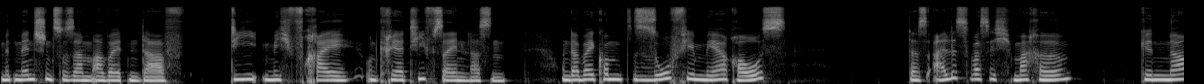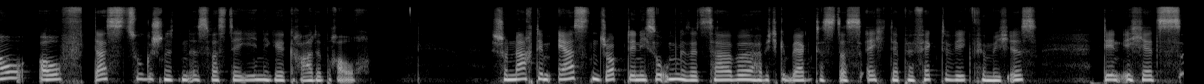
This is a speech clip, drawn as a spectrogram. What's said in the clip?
mit Menschen zusammenarbeiten darf, die mich frei und kreativ sein lassen. Und dabei kommt so viel mehr raus, dass alles, was ich mache, genau auf das zugeschnitten ist, was derjenige gerade braucht. Schon nach dem ersten Job, den ich so umgesetzt habe, habe ich gemerkt, dass das echt der perfekte Weg für mich ist, den ich jetzt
